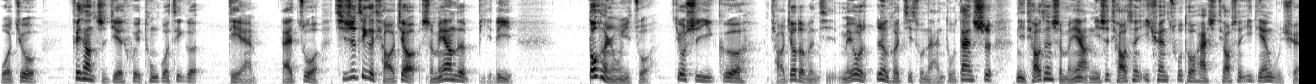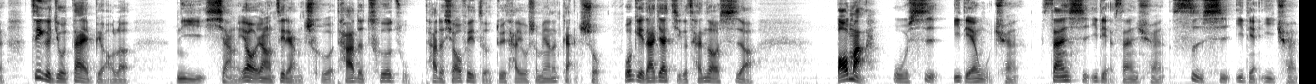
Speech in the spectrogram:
我就非常直接会通过这个点来做。其实这个调教什么样的比例都很容易做，就是一个调教的问题，没有任何技术难度。但是你调成什么样，你是调成一圈出头还是调成一点五圈，这个就代表了。你想要让这辆车，它的车主、它的消费者对它有什么样的感受？我给大家几个参照系啊，宝马五系一点五圈，三系一点三圈，四系一点一圈，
